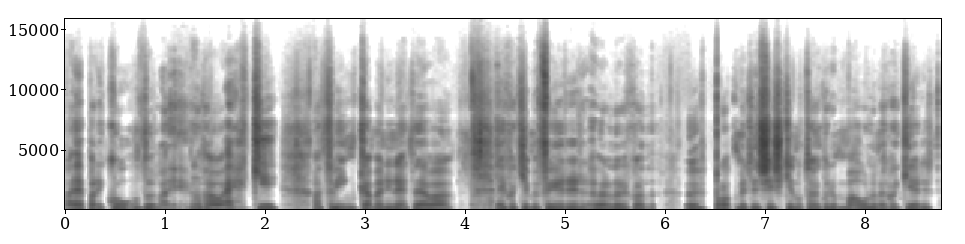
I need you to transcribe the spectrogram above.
það er bara í góðu lægi og þá ekki að þvinga menn í neitt. Ef að eitthvað kemur fyrir verður eitthvað uppbrott millir sískin út af einhverju málum eitthvað gerist,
